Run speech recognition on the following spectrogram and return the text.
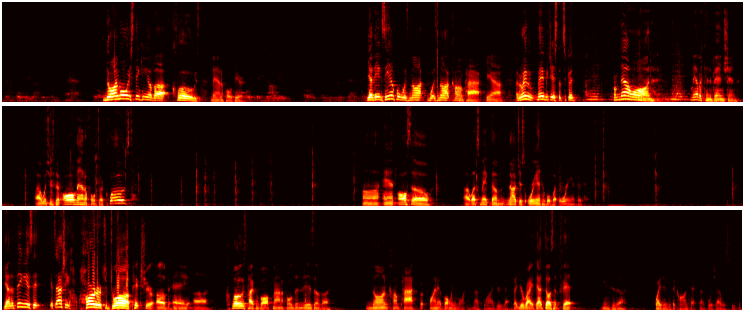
manifold may not be compact. So no, I'm always thinking of a closed manifold here. Oh, okay, now you're. Oh, I mean, your example. Yeah, the example was not was not compact. Yeah, I mean maybe maybe just that's a good. From now on, we have a convention, uh, which is that all manifolds are closed. Uh, and also, uh, let's make them not just orientable, but oriented. Yeah, the thing is that it's actually harder to draw a picture of a uh, closed hyperbolic manifold than it is of a non-compact but finite volume one. That's why I drew that. But you're right, that doesn't fit into the, quite into the context of which I was speaking.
